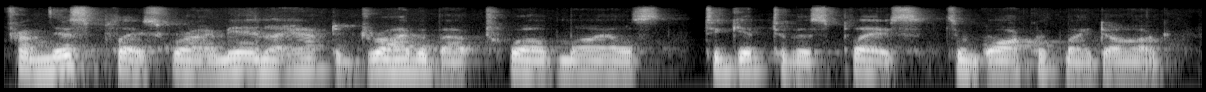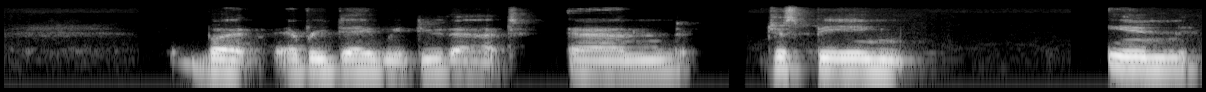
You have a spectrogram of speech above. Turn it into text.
from this place where I'm in, I have to drive about 12 miles to get to this place to walk with my dog. But every day we do that. And just being in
